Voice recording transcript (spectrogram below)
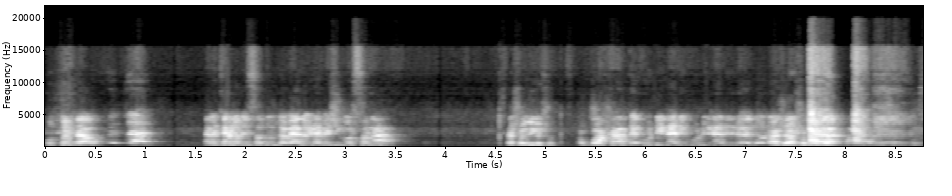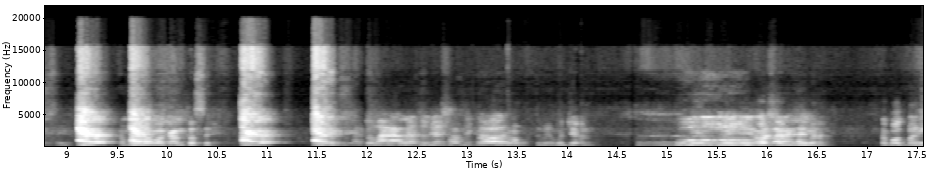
উত্তর দাও। তাহলে কেন দিছো? তুমি তো বেদুইটা বেশি করছ না? আসো এদিকে আসো আব্বা। সকালতে খুঁটি নাড়ি খুঁটি নাড়ি লয়ে দৌড়া আসো, আসো, বাবা। আমার বাবা কানতাছে। তোমার আল্লাহ দুনিয়া সব দিতে বাবা তুমি আবার জান। আর সামনে যাবে না। তা বদমাই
